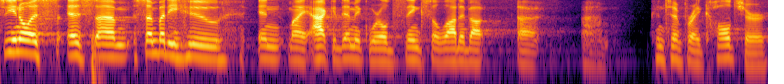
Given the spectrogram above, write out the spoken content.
So, you know, as, as um, somebody who in my academic world thinks a lot about uh, um, contemporary culture,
